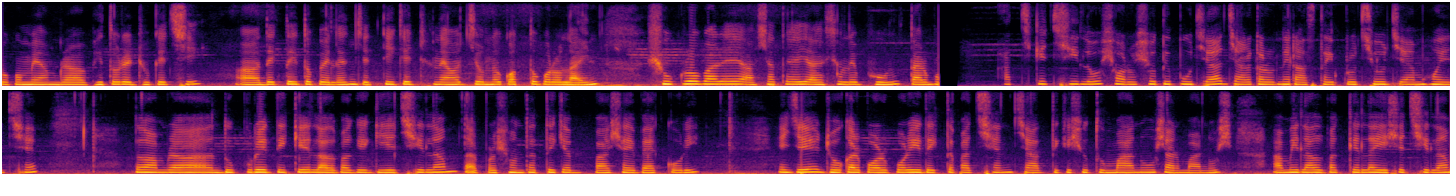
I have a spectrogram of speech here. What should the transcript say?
রকমে আমরা ভিতরে ঢুকেছি। দেখতেই তো পেলেন যে টিকিট নেওয়ার জন্য কত বড় লাইন শুক্রবারে আসাতেই আসলে ভুল, তার আজকে ছিল সরস্বতী পূজা, যার কারণে রাস্তায় প্রচুর জ্যাম হয়েছে। তো আমরা দুপুরের দিকে লালবাগে গিয়েছিলাম, তারপর সন্ধ্যার দিকে বাসায় ব্যাক করি। এই যে ঢোকার পরপরই দেখতে পাচ্ছেন চারদিকে শুধু মানুষ আর মানুষ। আমি লালবাগ কেল্লায় এসেছিলাম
